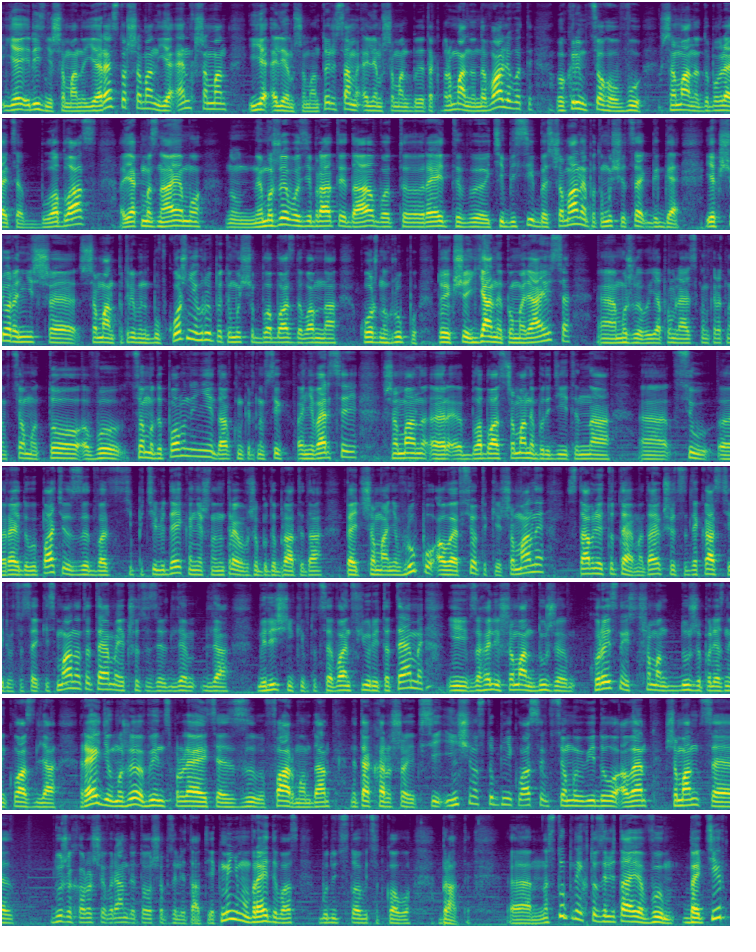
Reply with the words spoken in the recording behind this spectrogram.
Є різні шамани. Є рестор шаман, є енг шаман і є елем шаман. Той же самий елем шаман буде так нормально навалювати. Окрім цього, в шамана додається блаблас. А як ми знаємо, ну неможливо зібрати да, от, е, рейд в TBC без шамана, тому що це ГГ. Якщо раніше шаман потрібен був в кожній групі, тому що блаблас давав на кожну групу, то якщо я не помиляюся, е, можливо, я помиляюся конкретно в цьому, то в цьому доповненні, да, конкретно всіх аніверсарі, шаман, е, блаблас шамана буде діяти на е, всю е, рейдову патію з 25 людей. Звісно, не треба вже буде брати да, 5 шаманів в групу, але все-таки шамани ставлять тотеми. Да? Якщо це для кастерів, то це якісь мана тотеми, якщо це для, для мілічників, то це Ван Фюрі тотеми. І взагалі шаман дуже корисний, шаман дуже полезний клас для рейдів. Можливо, він справляється з фармом, да? не так хорошо, як всі інші наступні класи в цьому відео, але шаман це. Дуже хороший варіант для того, щоб залітати. Як мінімум, в рейди вас будуть 100% брати. Е, наступний, хто залітає в Б-тір,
